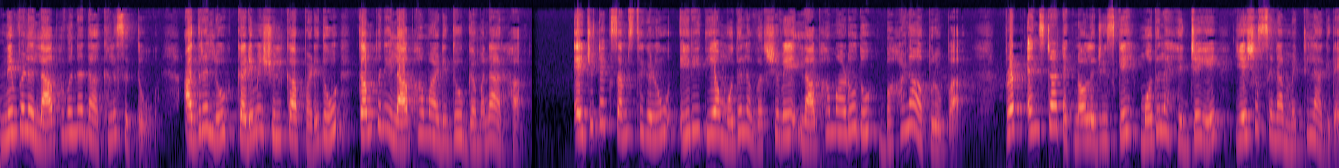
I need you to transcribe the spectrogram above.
ನಿವ್ವಳ ಲಾಭವನ್ನು ದಾಖಲಿಸಿತ್ತು. ಅದರಲ್ಲೂ ಕಡಿಮೆ ಶುಲ್ಕ ಪಡೆದು ಕಂಪನಿ ಲಾಭ ಮಾಡಿದ್ದು ಗಮನಾರ್ಹ. ಎಜುಟೆಕ್ ಸಂಸ್ಥೆಗಳು ಈ ರೀತಿಯ ಮೊದಲ ವರ್ಷವೇ ಲಾಭ ಮಾಡೋದು ಬಹಳ ಅಪರೂಪ. ಪ್ರೆಪ್ ಇನ್ಸ್ಟಾ ಟೆಕ್ನಾಲಜೀಸ್ಗೆ ಮೊದಲ ಹೆಜ್ಜೆಯೇ ಯಶಸ್ಸಿನ ಮೆಟ್ಟಿಲಾಗಿದೆ.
